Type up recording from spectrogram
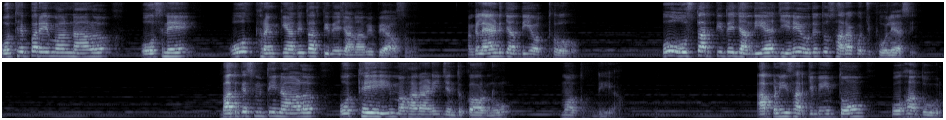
ਉੱਥੇ ਭਰੇ ਮਨ ਨਾਲ ਉਸਨੇ ਉਹ ਫਰੰਕੀਆਂ ਦੀ ਧਰਤੀ ਤੇ ਜਾਣਾ ਵੀ ਪਿਆ ਉਸ ਨੂੰ ਇੰਗਲੈਂਡ ਜਾਂਦੀ ਆ ਉੱਥੋਂ ਉਹ। ਉਹ ਉਸ ਧਰਤੀ ਤੇ ਜਾਂਦੀ ਆ ਜਿਹਨੇ ਉਹਦੇ ਤੋਂ ਸਾਰਾ ਕੁਝ ਖੋਲਿਆ ਸੀ। ਬਦਕਿਸਮਤੀ ਨਾਲ ਉੱਥੇ ਹੀ ਮਹਾਰਾਣੀ ਜਿੰਦ ਕੌਰ ਨੂੰ ਮੌਤ ਹੁੰਦੀ ਆ। ਆਪਣੀ ਸਰਜ਼ਮੀਨ ਤੋਂ ਕੋਹਾਂ ਦੂਰ।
